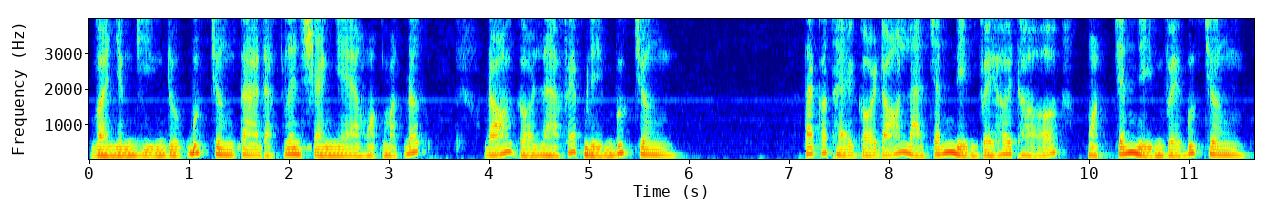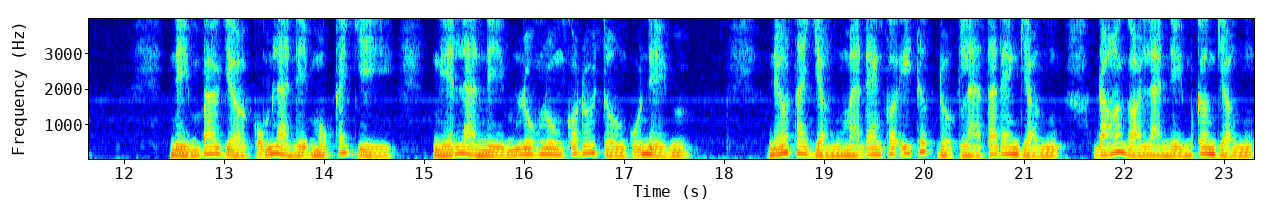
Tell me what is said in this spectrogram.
và nhận diện được bước chân ta đặt lên sàn nhà hoặc mặt đất, đó gọi là phép niệm bước chân. Ta có thể gọi đó là chánh niệm về hơi thở hoặc chánh niệm về bước chân. Niệm bao giờ cũng là niệm một cái gì, nghĩa là niệm luôn luôn có đối tượng của niệm. Nếu ta giận mà đang có ý thức được là ta đang giận, đó gọi là niệm cơn giận.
